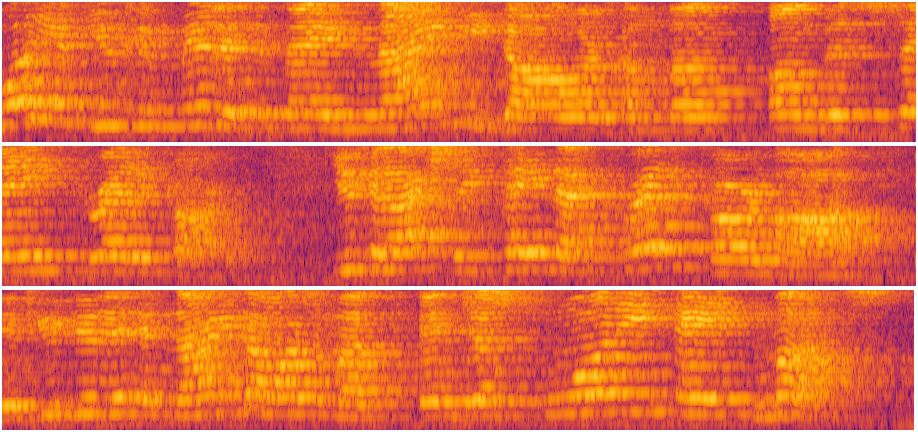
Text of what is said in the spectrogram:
What if you committed to pay $90 a month on this same credit card? You could actually pay that credit card off if you did it at $90 a month in just 28 months.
